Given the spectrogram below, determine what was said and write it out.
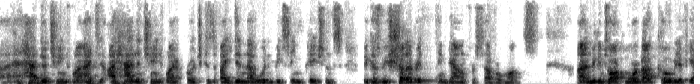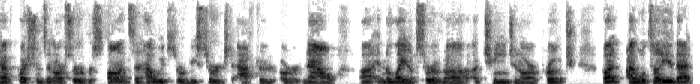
I had to change my I had to, I had to change my approach because if I didn't, I wouldn't be seeing patients because we shut everything down for several months. And we can talk more about COVID if you have questions in our sort of response and how we've sort of resurged after or now uh, in the light of sort of a, a change in our approach. But I will tell you that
